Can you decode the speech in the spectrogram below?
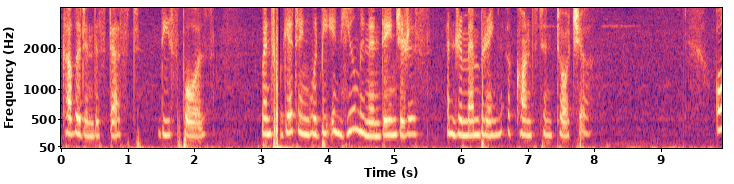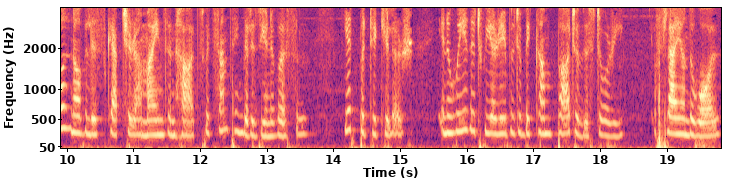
covered in this dust, these spores, when forgetting would be inhuman and dangerous, and remembering a constant torture? All novelists capture our minds and hearts with something that is universal, yet particular, in a way that we are able to become part of the story, a fly on the wall,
